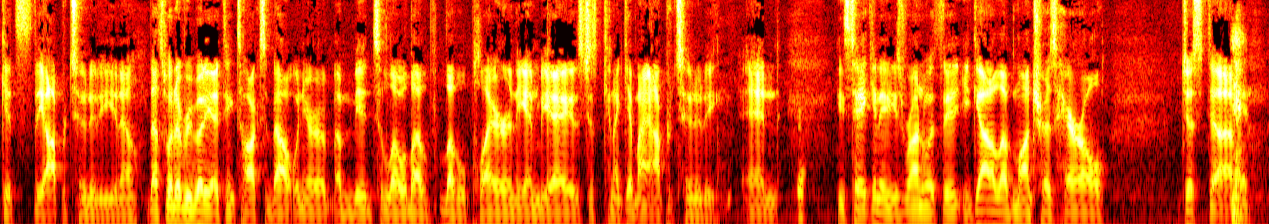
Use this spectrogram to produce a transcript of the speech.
gets the opportunity, you know. That's what everybody I think talks about when you're a, a mid to low level, level player in the NBA is just can I get my opportunity? And yeah. he's taken it, he's run with it. You gotta love Montrezl Harrell. Just um,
